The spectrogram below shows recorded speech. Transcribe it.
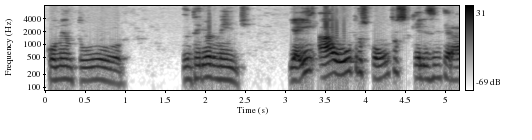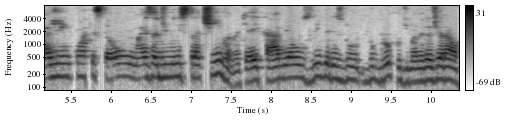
comentou anteriormente. E aí há outros pontos que eles interagem com a questão mais administrativa, né, que aí cabe aos líderes do, do grupo, de maneira geral,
